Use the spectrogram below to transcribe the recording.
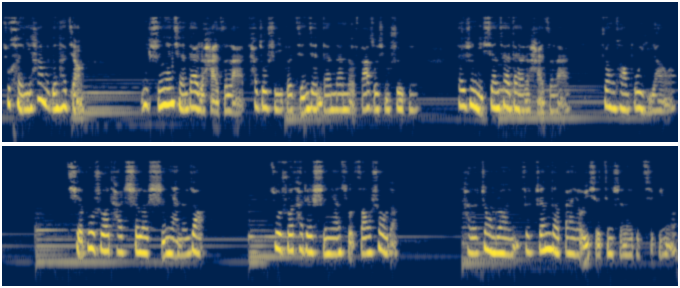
就很遗憾的跟他讲，你十年前带着孩子来，他就是一个简简单单的发作性睡病，但是你现在带着孩子来，状况不一样了。且不说他吃了十年的药，就说他这十年所遭受的，他的症状已经真的伴有一些精神类的疾病了。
